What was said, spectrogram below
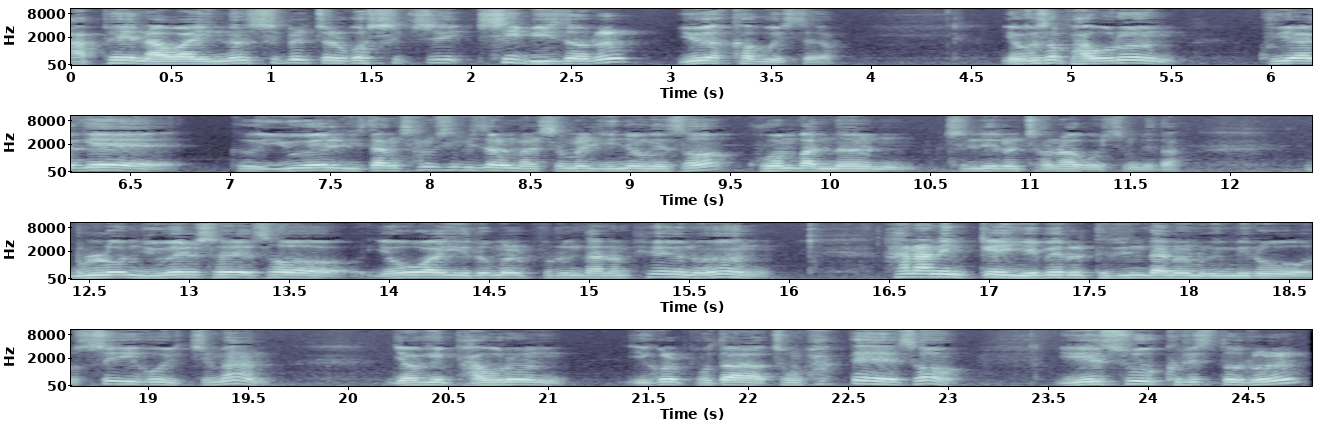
앞에 나와 있는 11절과 12절을 요약하고 있어요. 여기서 바울은 구약의 그 유엘 2장 32절 말씀을 인용해서 구원받는 진리를 전하고 있습니다. 물론 유엘서에서 여호와의 이름을 부른다는 표현은 하나님께 예배를 드린다는 의미로 쓰이고 있지만 여기 바울은 이걸 보다 좀 확대해서 예수 그리스도를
